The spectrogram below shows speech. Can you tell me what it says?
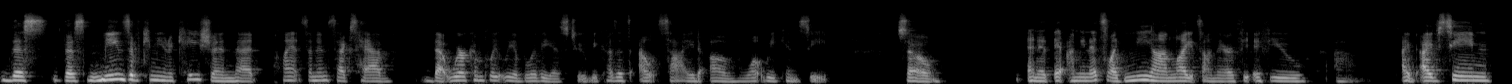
this this means of communication that plants and insects have that we're completely oblivious to because it's outside of what we can see. So and it, it, i mean it's like neon lights on there. If you, if you um, I, I've seen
